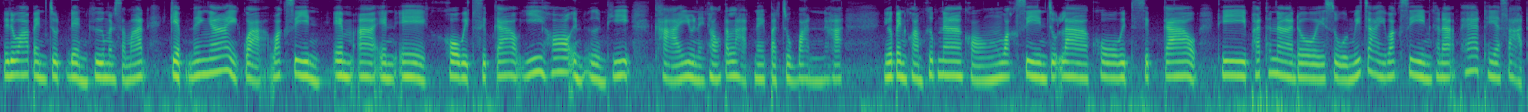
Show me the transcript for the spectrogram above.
เรียกได้ว่าเป็นจุดเด่นคือมันสามารถเก็บได้ง่ายกว่าวัคซีน mRNA โควิด -19 ยี่ห้ออื่น ๆ ที่ขายอยู่ในท้องตลาดในปัจจุบันนะคะนี่ก็เป็นความคืบหน้าของวัคซีนจุลาโควิด -19 ที่พัฒนาโดยศูนย์วิจัยวัคซีนคณะแพทยศาสตร์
